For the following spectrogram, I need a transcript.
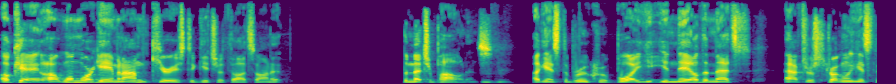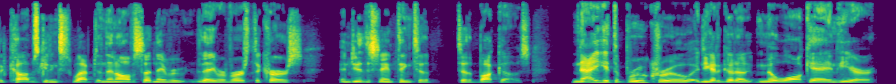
Okay, uh, one more game, and I'm curious to get your thoughts on it. The Metropolitans against the Brew Crew. Boy, you, you nailed the Mets after struggling against the Cubs, getting swept, and then all of a sudden they re- they reverse the curse and do the same thing to the to the Buccos. Now you get the Brew Crew, and you got to go to Milwaukee and here.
